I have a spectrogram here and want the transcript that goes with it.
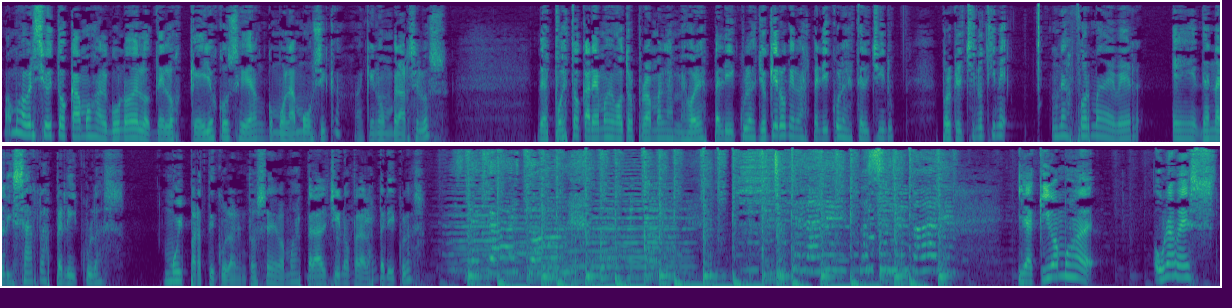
Vamos a ver si hoy tocamos alguno de los, de los que ellos consideran como la música, aquí nombrárselos. Después tocaremos en otros programas las mejores películas. Yo quiero que en las películas esté el chino, porque el chino tiene una forma de ver, eh, de analizar las películas muy particular. Entonces vamos a esperar al chino para las películas. Y aquí vamos a... Una vez,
